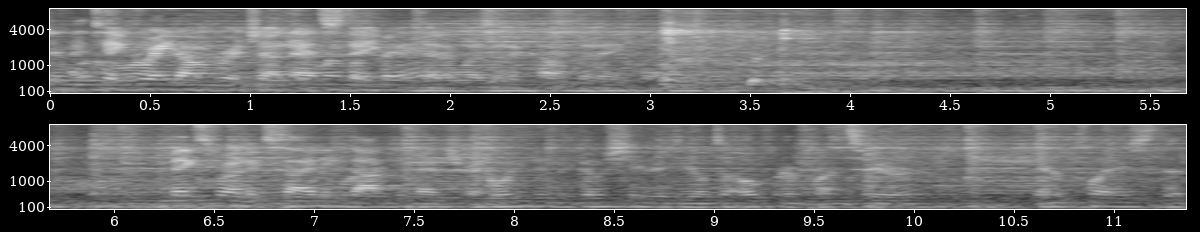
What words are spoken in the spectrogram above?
I take great umbrage on that statement that it wasn't a company. Makes for an exciting documentary. Negotiate a deal to open a frontier in a place that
